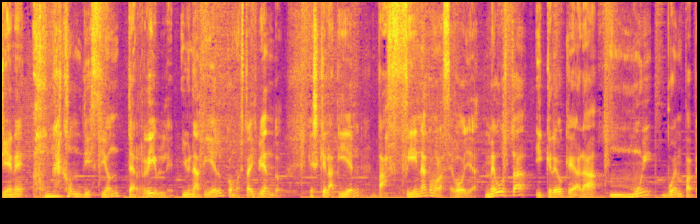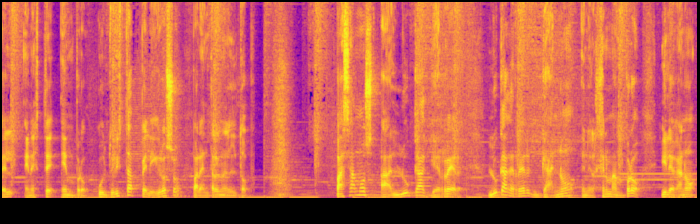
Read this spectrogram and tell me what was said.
tiene una condición terrible y una piel como estáis viendo, que es que la piel va fina como la cebolla. Me gusta y creo que hará muy buen papel en este Empro. Culturista peligroso para entrar en el top. Pasamos a Luca Guerrer. Luca Guerrer ganó en el German Pro y le ganó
